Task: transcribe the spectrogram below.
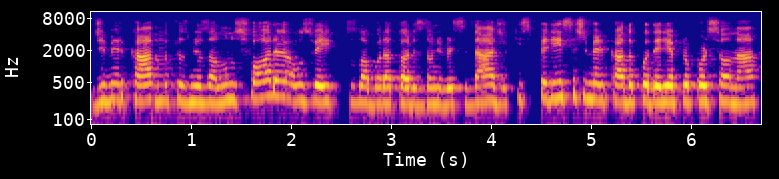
de mercado para os meus alunos, fora os veículos laboratórios da universidade, que experiência de mercado poderia proporcionar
